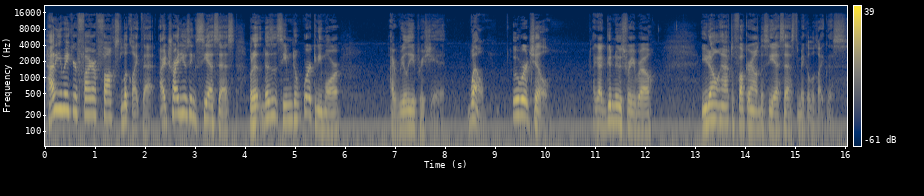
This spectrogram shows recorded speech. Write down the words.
how do you make your Firefox look like that? I tried using CSS, but it doesn't seem to work anymore. I really appreciate it. Well, Uber chill. I got good news for you, bro. You don't have to fuck around with the CSS to make it look like this.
